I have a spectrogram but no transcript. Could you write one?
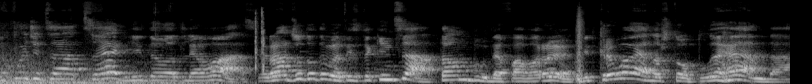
не хочеться, це відео для вас. Раджу додивитись до кінця, там буде фаворит. Відкриває наш топ легенда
